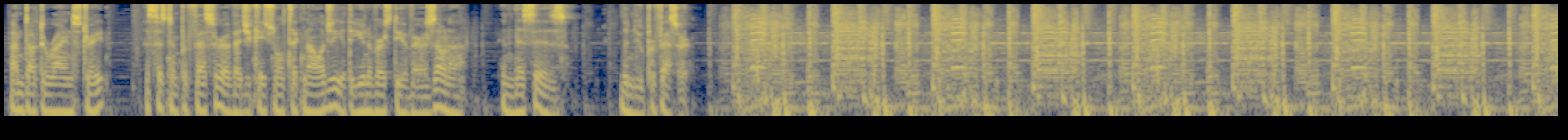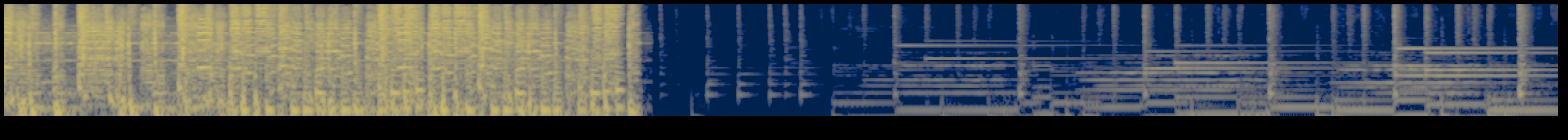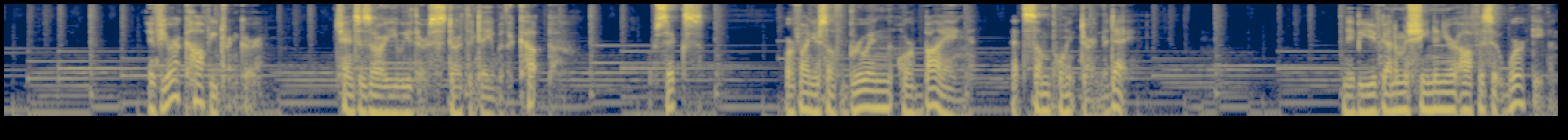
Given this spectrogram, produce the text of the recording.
I'm Dr. Ryan Straight, Assistant Professor of Educational Technology at the University of Arizona, and this is The New Professor. If you're a coffee drinker, chances are you either start the day with a cup, or six, or find yourself brewing or buying at some point during the day. Maybe you've got a machine in your office at work, even.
